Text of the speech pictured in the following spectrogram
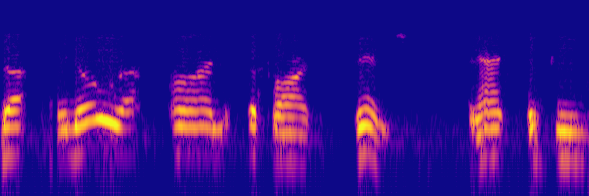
the menorah on the park bench. It has to be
